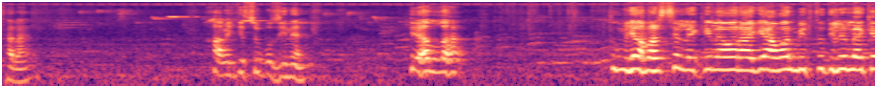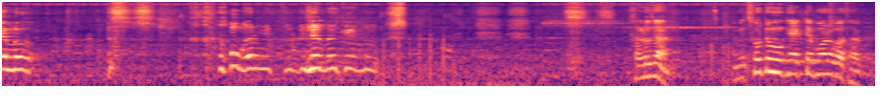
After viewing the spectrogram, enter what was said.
ছাড়া আমি কিছু বুঝি না। হে আল্লাহ, তুমি আমার ছেলে ছেলেকে নেওয়ার আগে আমার মৃত্যু দিলে না কেন? আমার মৃত্যু দিলে না কেন খালুজান আমি ছোট মুখে একটা বড় কথা কই।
